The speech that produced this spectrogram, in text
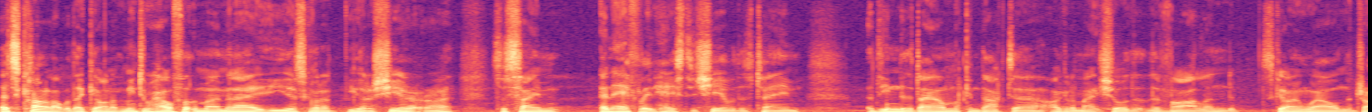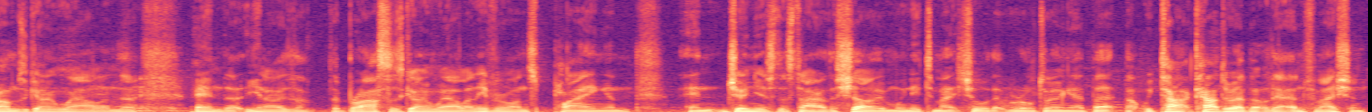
It's kind of like what they're going at mental health at the moment. Eh? You just got to you got to share it, right? It's the same. An athlete has to share with his team. At the end of the day, I'm the conductor. I got to make sure that the violin is going well, and the drums are going well, and the and the you know the, the brass is going well, and everyone's playing, and and Junior's the star of the show, and we need to make sure that we're all doing our bit. But we can't can't do our bit without information.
